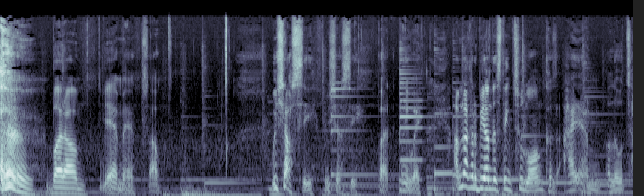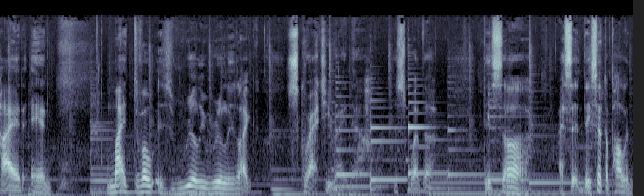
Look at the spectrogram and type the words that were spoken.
but um, yeah, man. So we shall see. We shall see. But anyway, I'm not gonna be on this thing too long because I am a little tired and my throat is really, really like scratchy right now. This weather, this uh, I said they said the pollen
